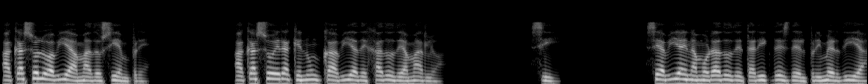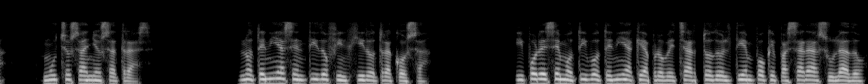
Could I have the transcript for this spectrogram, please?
¿Acaso lo había amado siempre? ¿Acaso era que nunca había dejado de amarlo? Sí. Se había enamorado de Tarik desde el primer día, muchos años atrás. No tenía sentido fingir otra cosa. Y por ese motivo tenía que aprovechar todo el tiempo que pasara a su lado,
